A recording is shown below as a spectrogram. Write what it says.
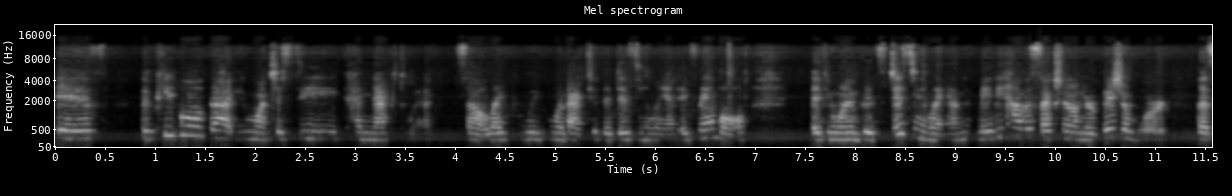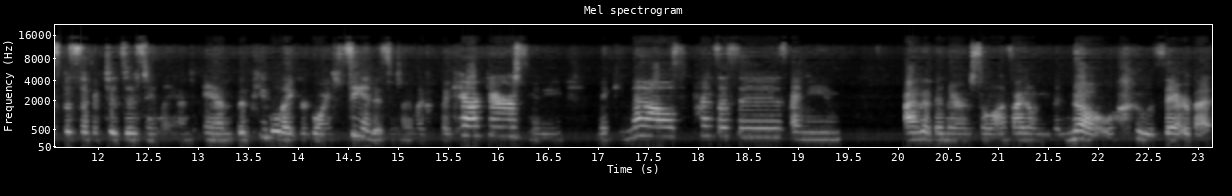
is the people that you want to see connect with. So, like we went back to the Disneyland example. If you want to visit Disneyland, maybe have a section on your vision board that's specific to Disneyland and the people that you're going to see in Disneyland, like the characters, maybe Mickey Mouse, princesses. I mean, I haven't been there in so long, so I don't even know who's there, but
